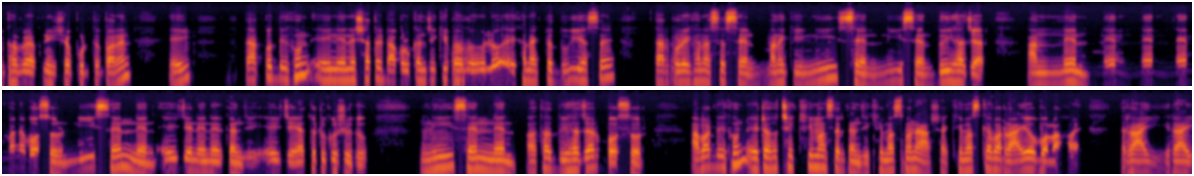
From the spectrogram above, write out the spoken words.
এভাবে আপনি হিসাব করতে পারেন। এই, তারপর দেখুন, এই নেনের সাথে ডাবল কাঞ্জি কীভাবে হলো? এখানে একটা দুই আছে তারপর এখানে আছে সেন মানে কি? নি সেন নি সেন দুই হাজার। আর নেন নেন নেন নেন মানে বছর। নি সেন নেন এই যে নেনের কাঞ্জি এই যে এতটুকু শুধু। নি সেন নেন অর্থাৎ দুই হাজার বছর। আবার দেখুন এটা হচ্ছে খিমাসের কাঞ্জি। খিমাস মানে আশা। খিমাসকে আবার রায়ও বলা হয়। রাই রাই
